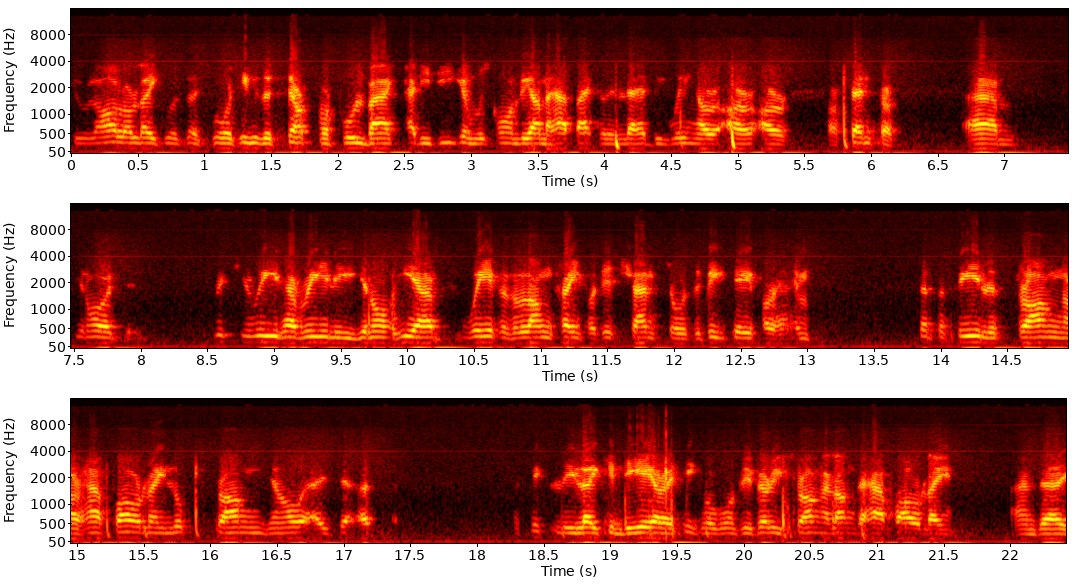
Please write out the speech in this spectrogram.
Joe Lawler, like was I suppose he was a start for full back. Paddy Deegan was going to be on the half back and led the wing or or, or, or centre. Um, you know, Richie Reid have really, you know, he have waited a long time for this chance, so it's a big day for him. Centre field is strong, our half forward line looks strong, you know, uh, particularly like in the air, I think we're going to be very strong along the half forward line. And uh,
